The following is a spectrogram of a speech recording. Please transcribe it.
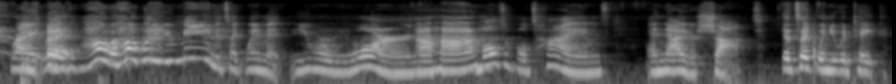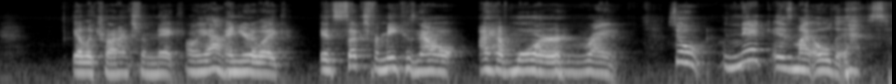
right. Like, how how what do you mean? It's like, wait a minute, you were warned Uh huh. multiple times, and now you're shocked. It's like when you would take electronics from Nick, Oh yeah, and you're like, it sucks for me because now I have more. Right. So Nick is my oldest.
